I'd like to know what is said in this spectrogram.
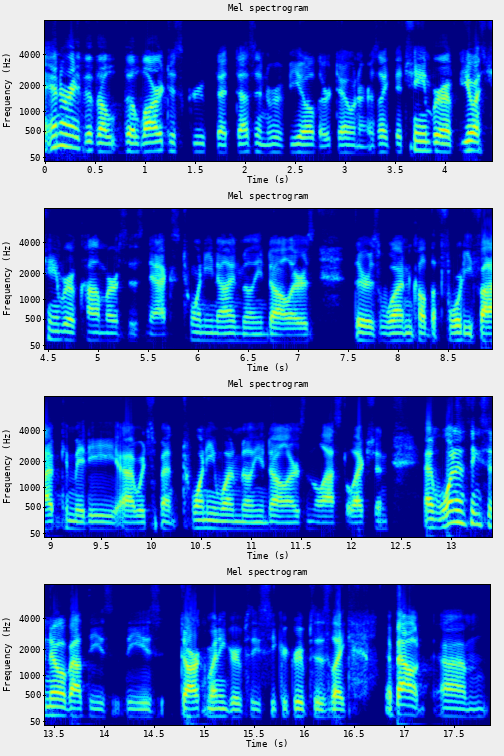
The NRA, the, the, the largest group that doesn't reveal their donors. Like the Chamber of U.S. Chamber of Commerce is next, twenty nine million dollars. There's one called the Forty Five Committee, uh, which spent twenty one million dollars in the last election. And one of the things to know about these these dark money groups, these secret groups, is like about um,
